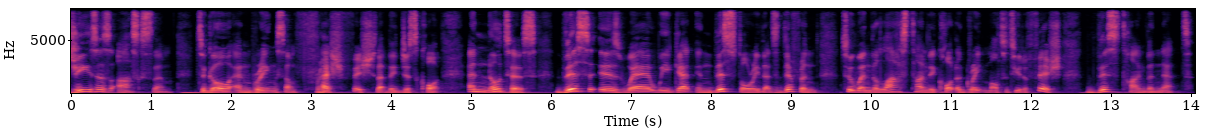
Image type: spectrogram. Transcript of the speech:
Jesus asks them to go and bring some fresh fish that they just caught. And notice, this is where we get in this story that's different to when the last time they caught a great multitude of fish. This time the net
